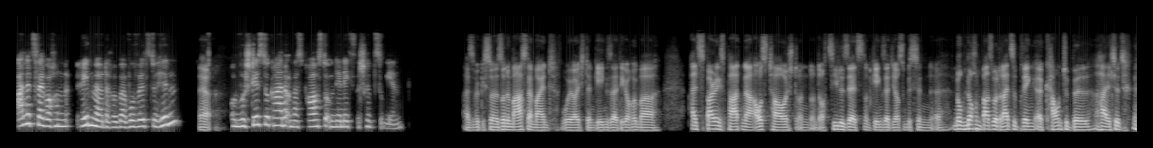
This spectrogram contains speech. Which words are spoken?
alle zwei Wochen reden wir darüber, wo willst du hin? Ja. Und wo stehst du gerade und was brauchst du, um den nächsten Schritt zu gehen? Also wirklich so eine, so eine Mastermind, wo ihr euch dann gegenseitig auch immer als Sparringspartner austauscht und, und auch Ziele setzt und gegenseitig auch so ein bisschen, äh, um noch ein Buzzword reinzubringen, accountable haltet.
